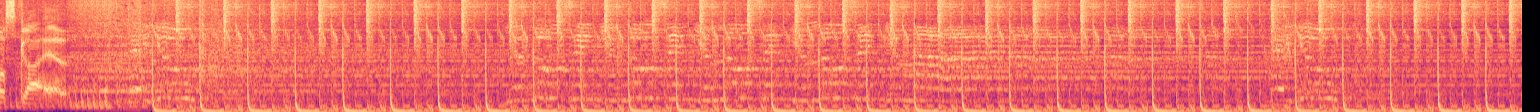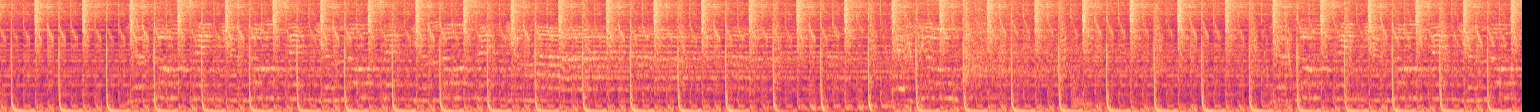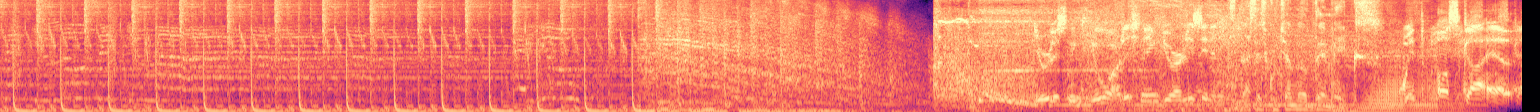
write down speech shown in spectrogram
Oscar L. listening. You are listening. Estás escuchando The Mix with Oscar L.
